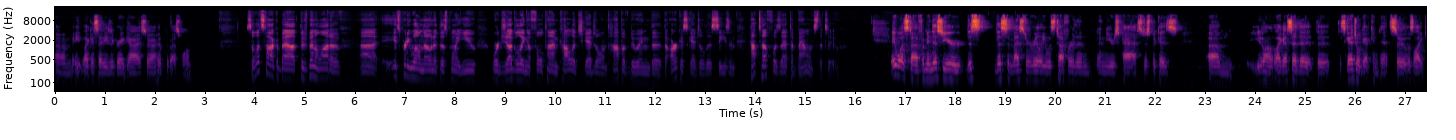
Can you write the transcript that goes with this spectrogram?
um, he, like I said, he's a great guy, so I hope the best for him. So let's talk about. There's been a lot of. Uh, it's pretty well known at this point. You were juggling a full time college schedule on top of doing the the ARCA schedule this season. How tough was that to balance the two? It was tough. I mean, this year, this this semester really was tougher than in years past, just because, um, you know, like I said, the, the the schedule got condensed, so it was like,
